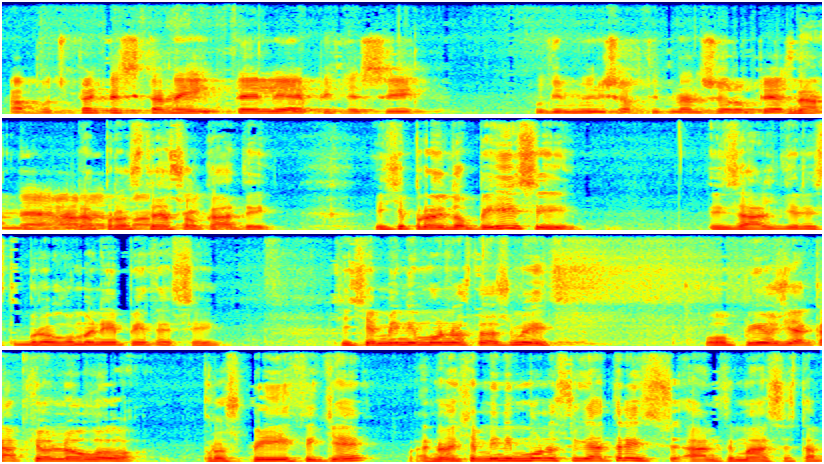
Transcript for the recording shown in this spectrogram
από τους παίκτες, ήταν η τέλεια επίθεση που δημιούργησε αυτή την ανισορροπία στην άμυνα. Ε, να προσθέσω κάτι. Είχε προειδοποιήσει τη Ζάλγκυρη στην προηγούμενη επίθεση και είχε μείνει μόνο στο Σμιτς. Ο οποίος για κάποιο λόγο προσποιήθηκε, ενώ είχε μείνει μόνο του για τρει, αν θυμάσαι, στα 50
